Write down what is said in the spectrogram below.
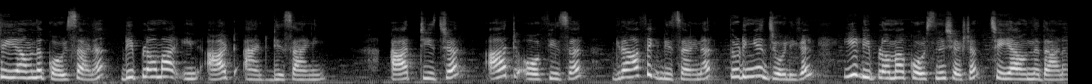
ചെയ്യാവുന്ന കോഴ്സാണ് diploma in art and designing. Art teacher art officer graphic designer തുടങ്ങിയ ജോലികൾ ഈ ഡിപ്ലോമ കോഴ്സിന് ശേഷം ചെയ്യാവുന്നതാണ്.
